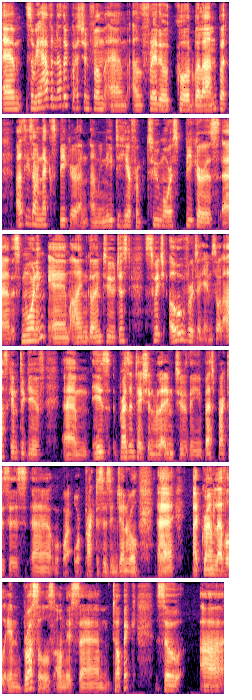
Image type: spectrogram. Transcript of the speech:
Um, so we have another question from um, Alfredo Corbalan, but as he's our next speaker and, and we need to hear from two more speakers uh, this morning, um, I'm going to just switch over to him. So I'll ask him to give um, his presentation relating to the best practices uh, or, or, practices in general uh, at ground level in Brussels on this um, topic. So uh,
